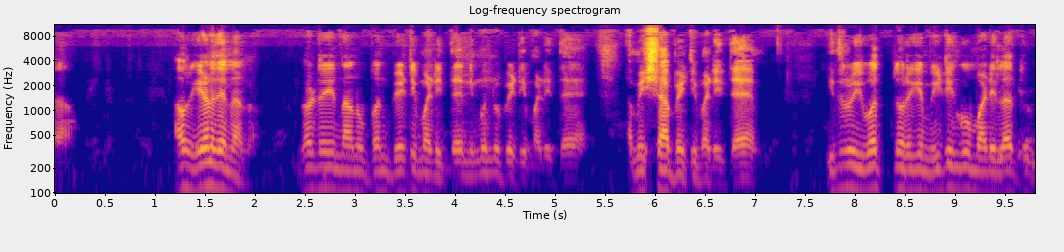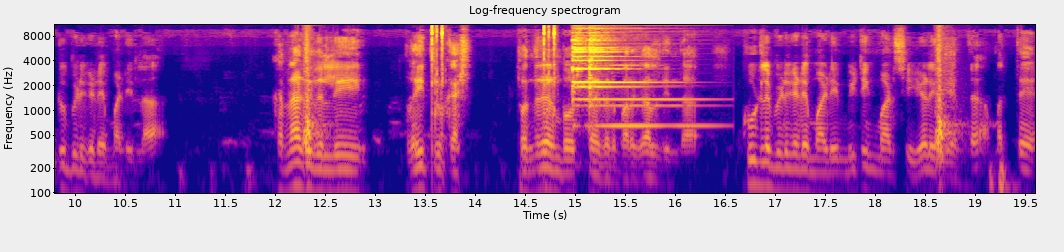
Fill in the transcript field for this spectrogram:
ಅವ್ರಿಗೆ ಹೇಳಿದೆ ನಾನು, ನೋಡ್ರಿ ನಾನು ಬಂದು ಭೇಟಿ ಮಾಡಿದ್ದೆ, ನಿಮ್ಮನ್ನು ಭೇಟಿ ಮಾಡಿದ್ದೆ, ಅಮಿತ್ ಶಾ ಭೇಟಿ ಮಾಡಿದ್ದೆ. ಇದ್ರು ಇವತ್ತಿನವರೆಗೆ ಮೀಟಿಂಗೂ ಮಾಡಿಲ್ಲ, ದುಡ್ಡು ಬಿಡುಗಡೆ ಮಾಡಿಲ್ಲ. ಕರ್ನಾಟಕದಲ್ಲಿ ರೈತರು ಕಷ್ಟ, ತೊಂದರೆ ಅನುಭವಿಸ್ತಾ ಇದ್ದಾರೆ ಬರಗಾಲದಿಂದ. ಕೂಡಲೇ ಬಿಡುಗಡೆ ಮಾಡಿ ಮೀಟಿಂಗ್ ಮಾಡಿಸಿ ಹೇಳಿದೆ ಅಂತ ಮತ್ತೆ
